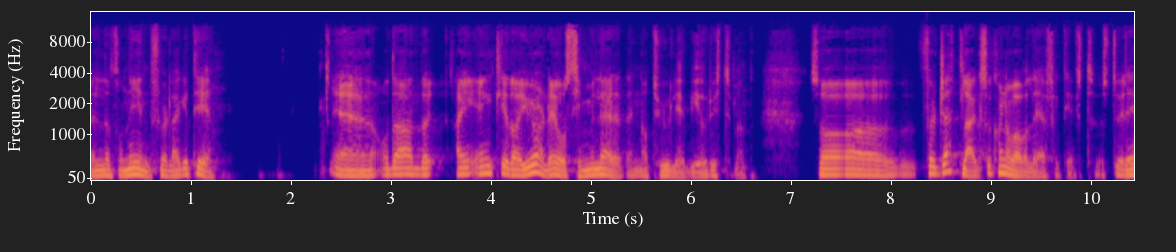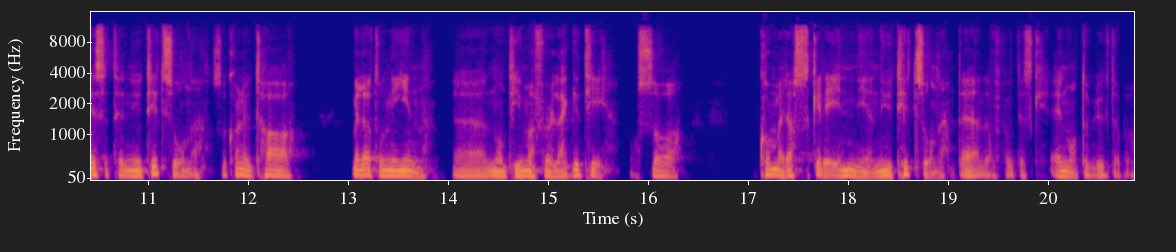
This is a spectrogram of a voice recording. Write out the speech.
melatonin før leggetid. Eh, og da, da, egentlig da gjør det å simulere den naturlige biorytmen. Så for jetlag så kan det være veldig effektivt. Hvis du reiser til en ny tidssone, så kan du ta melatonin eh, noen timer før leggetid, og så komme raskere inn i en ny tidssone. Det, det, er faktisk en måte å bruke det på.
